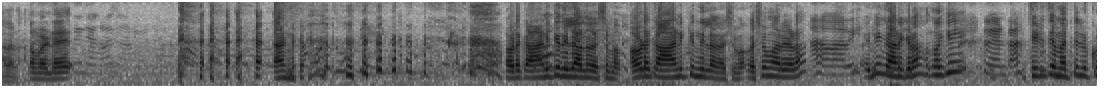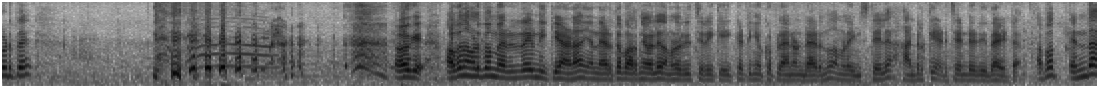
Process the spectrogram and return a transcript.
അതാണ്. നമ്മളുടെ. അവിടെ കാണിക്കുന്നില്ല എന്ന് വിഷമം. അവിടെ കാണിക്കുന്നില്ല എന്ന് വിഷമം. വിഷമം അറിയടാ? ഇനിയും കാണിക്കണം. നോക്കി. ചിരിച്ച മറ്റേ ലുക്ക് കൊടുത്തേ. ഓക്കെ അപ്പോൾ നമ്മളിപ്പോൾ മെറിൻ ഡ്രൈവ് നിൽക്കുകയാണ്. ഞാൻ നേരത്തെ പറഞ്ഞ പോലെ നമ്മളൊരു ചെറിയ കേക്ക് കട്ടിംഗ് ഒക്കെ പ്ലാൻ ഉണ്ടായിരുന്നു. നമ്മൾ ഇൻസ്റ്റയിൽ ഹൺഡ്രഡ് കെ അടിച്ചതിന്റെ ഒരു ഇതായിട്ട്. അപ്പോൾ എന്താ?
